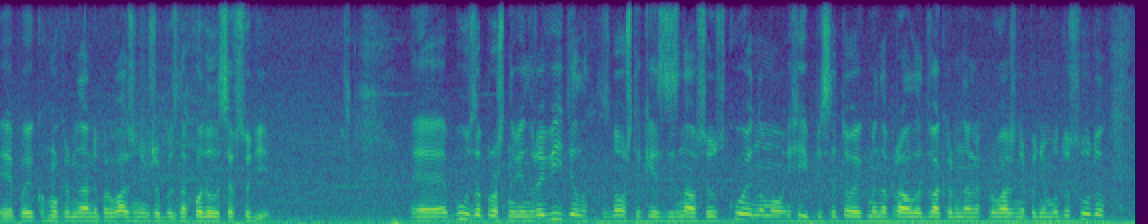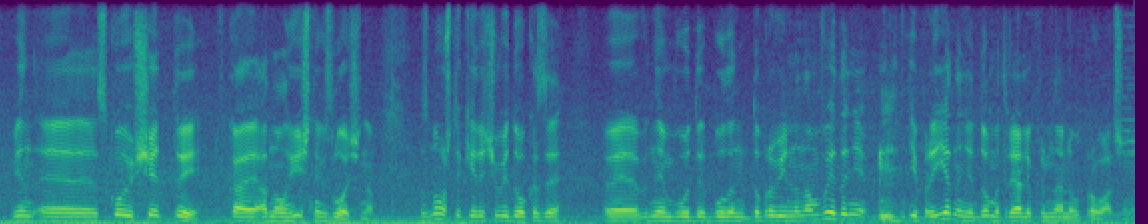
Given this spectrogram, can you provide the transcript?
е, по якому кримінальне провадження вже знаходилося в суді. Е, Був запрошений він в райвідділ, знову ж таки зізнався у скоєному, і після того, як ми направили два кримінальних провадження по ньому до суду, він е, скоїв ще три аналогічних злочина. Знову ж таки, речові докази ним буде- були добровільно нам видані і приєднані до матеріалів кримінального провадження.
